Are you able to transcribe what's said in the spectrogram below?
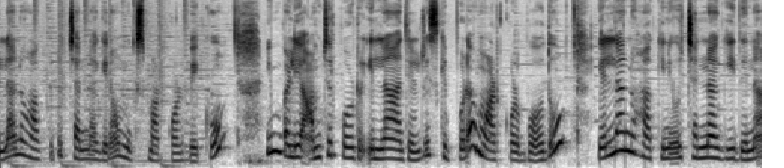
ಎಲ್ಲನೂ ಹಾಕ್ಬಿಟ್ಟು ಚೆನ್ನಾಗಿ ನಾವು ಮಿಕ್ಸ್ ಮಾಡ್ಕೊಳ್ಬೇಕು. ನಿಮ್ಮ ಬಳಿ ಆಮ್ಚೂರ್ ಪೌಡ್ರ್ ಇಲ್ಲ ಅಂತ ಹೇಳಿದ್ರೆ ಸ್ಕಿಪ್ ಕೂಡ ಮಾಡ್ಕೊಳ್ಬೋದು. ಎಲ್ಲನೂ ಹಾಕಿ ನೀವು ಚೆನ್ನಾಗಿ ಇದನ್ನು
